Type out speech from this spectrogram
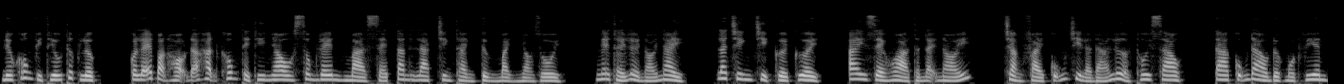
nếu không vì thiếu thực lực, có lẽ bọn họ đã hận không thể thi nhau xông lên mà xé tan La Trinh thành từng mảnh nhỏ rồi. Nghe thấy lời nói này, La Trinh chỉ cười cười, ai dè hỏa thần lại nói, chẳng phải cũng chỉ là đá lửa thôi sao, ta cũng đào được một viên,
